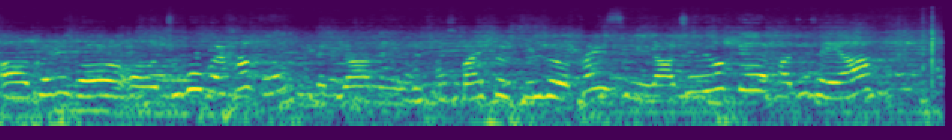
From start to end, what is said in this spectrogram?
어, 그리고 어, 두 곡을 하고 네, 그 다음에 다시 마이크를 들도록 하겠습니다. 즐겁게 봐주세요.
